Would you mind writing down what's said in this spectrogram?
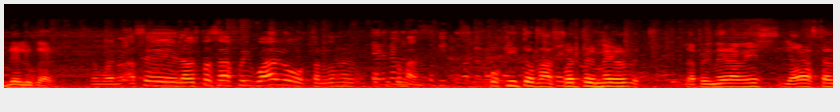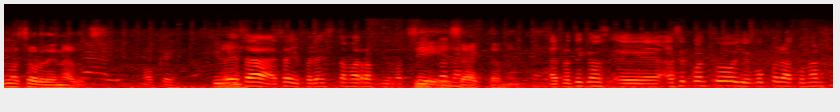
del lugar. Bueno, hace la vez pasada fue igual o tardó un poquito más. Un poquito más, fue el primer la primera vez y ahora están más ordenados. Ok. Sí, esa, esa diferencia está más rápido. sí, exactamente. Al platicamos, eh, ¿hace cuánto llegó para vacunarse?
